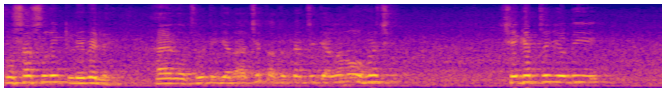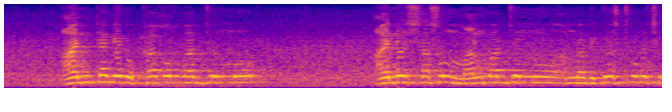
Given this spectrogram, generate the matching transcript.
প্রশাসনিক লেভেলে হায়ার অথরিটি যারা আছে তাদের কাছে জানানো হয়েছে। সেক্ষেত্রে যদি আইনটাকে রক্ষা করবার জন্য আইনের শাসন মানবার জন্য আমরা রিকোয়েস্ট করেছি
